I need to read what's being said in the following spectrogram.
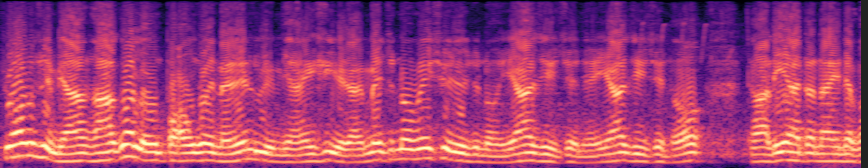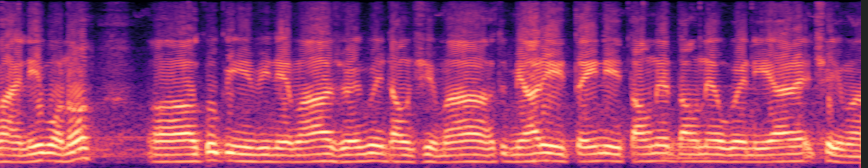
ပြောလို့ရှိရင်များငါးခွက်လုံးပေါင်းခွဲနိုင်တဲ့လူတွေအများကြီးရှိတယ်ဒါပေမဲ့ကျွန်တော်မိတ်ဆွေတွေကိုကျွန်တော်ရစေချင်တယ်ရစေချင်တော့ဒါလေးကတနိုင်တစ်ပိုင်းလေးပေါ့နော်အာကိုကရင်ပြည်နယ်မှာဇွဲခွင်းတောင်ချီမှာသူများတွေတိန်းတွေတောင်းနဲ့တောင်းနဲ့ဝယ်နေရတဲ့အချိန်မှာ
